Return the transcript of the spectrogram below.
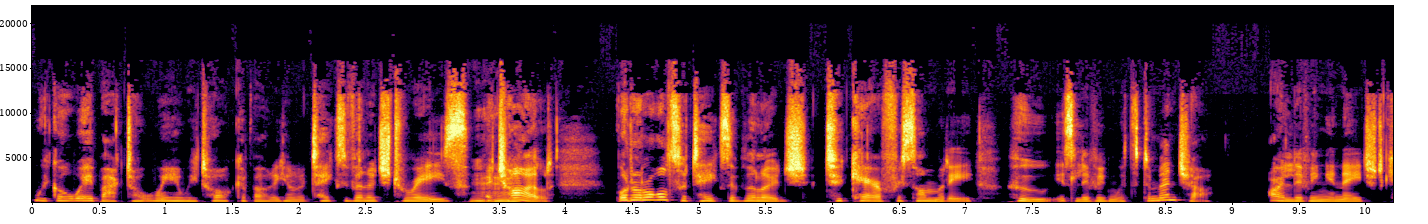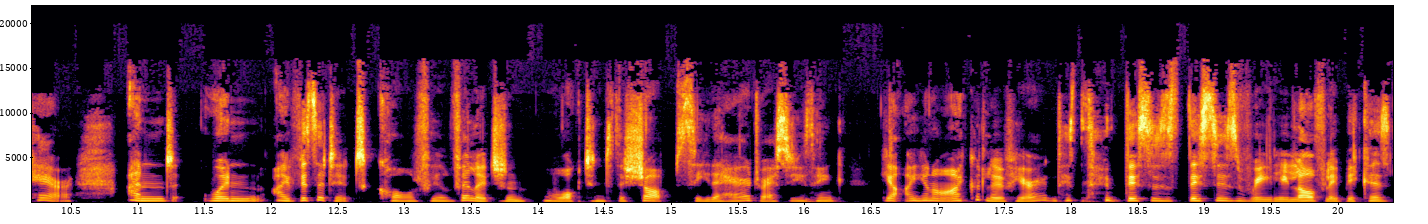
we go way back to when we talk about, you know, it takes a village to raise a Mhm. child, but it also takes a village to care for somebody who is living with dementia or living in aged care. And when I visited Caulfield Village and walked into the shop, see the hairdresser, you think, yeah, you know, I could live here. This, this is this is really lovely because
